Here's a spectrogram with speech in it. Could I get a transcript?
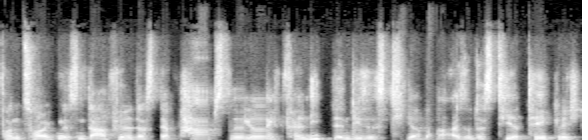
von Zeugnissen dafür, dass der Papst regelrecht verliebt in dieses Tier war. Also das Tier täglich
